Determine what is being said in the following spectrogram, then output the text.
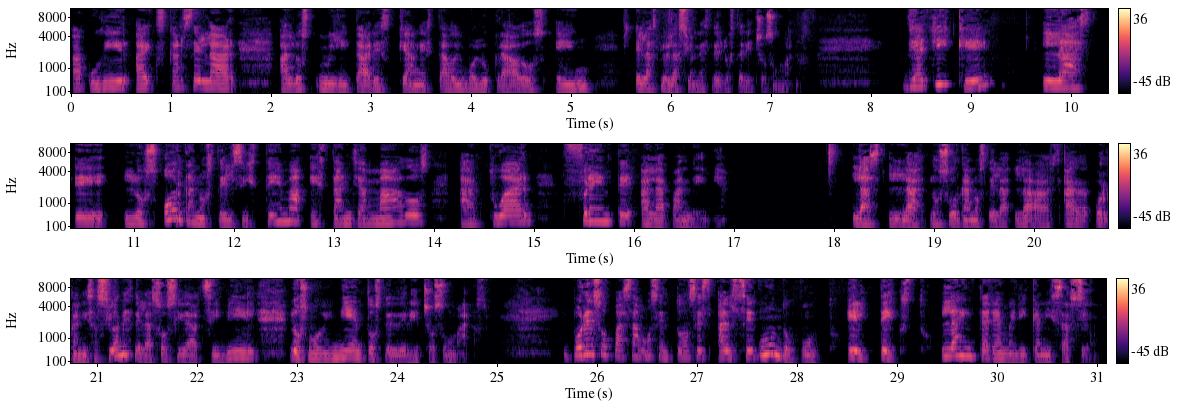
acudir a excarcelar a los militares que han estado involucrados en, las violaciones de los derechos humanos. De allí que eh, los órganos del sistema están llamados a actuar frente a la pandemia los órganos de las ah, organizaciones de la sociedad civil, los movimientos de derechos humanos. Por eso pasamos entonces al segundo punto, el texto, la interamericanización.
